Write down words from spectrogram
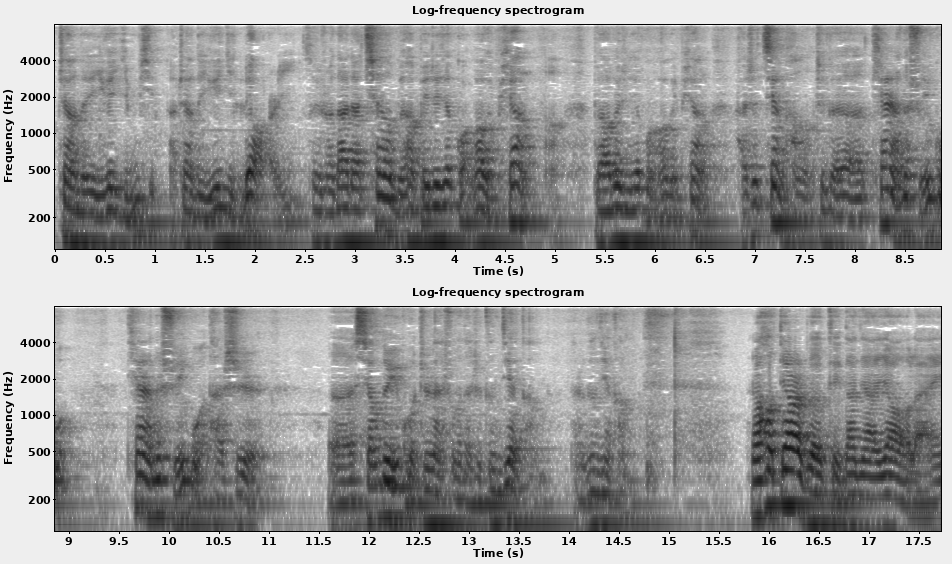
这样的一个饮品啊，这样的一个饮料而已。所以说，大家千万不要被这些广告给骗了啊！不要被这些广告给骗了，还是健康这个天然的水果，天然的水果它是，呃，相对于果汁来说，它是更健康的，它是更健康的。然后第二个给大家要来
